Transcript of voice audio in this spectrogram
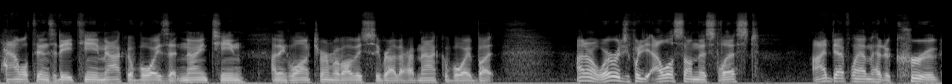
Hamilton's at 18. McAvoy's at 19. I think long term, I'd obviously rather have McAvoy, but I don't know. Where would you put Ellis on this list? I'd definitely haven't had a Krug,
